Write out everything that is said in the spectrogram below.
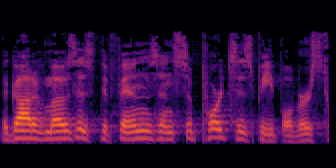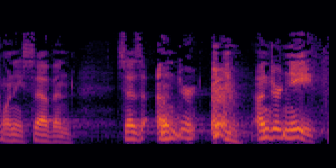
The God of Moses defends and supports his people, verse 27 says under, underneath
